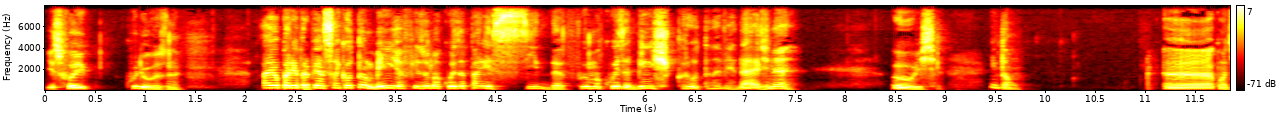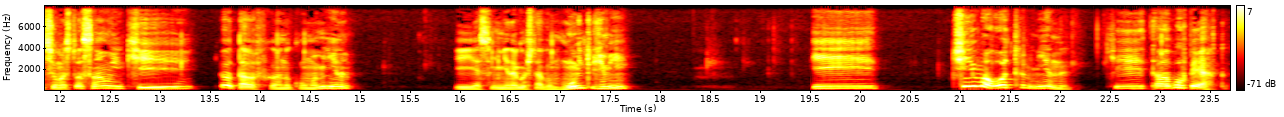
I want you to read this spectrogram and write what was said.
Isso foi curioso, né? Aí eu parei para pensar que eu também já fiz uma coisa parecida. Foi uma coisa bem escrota, na verdade, né? Oxa. Então, uh, aconteceu uma situação em que eu tava ficando com uma menina. E essa menina gostava muito de mim. E tinha uma outra menina que estava por perto.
